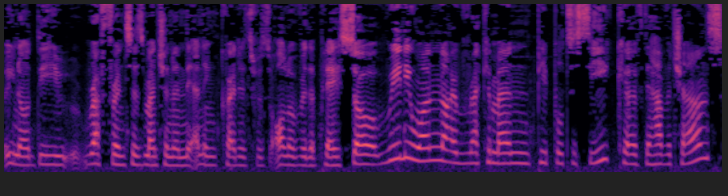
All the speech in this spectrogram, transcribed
you know the references mentioned in the ending credits was all over the place. So really one i recommend people to seek if they have a chance.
